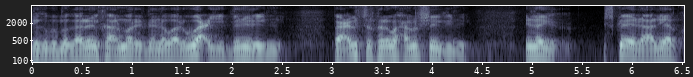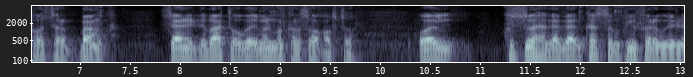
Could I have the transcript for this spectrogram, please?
degba magaalooyinka almareynana waan wacyi gelinaynay baacimistar kale waxaan u sheegaynay inay iska ilaaliyaan kontrabank si aanay dhibaata uga iman marka lasoo qabto oo ay ku soo hagaagaan kastamkii faraweyne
